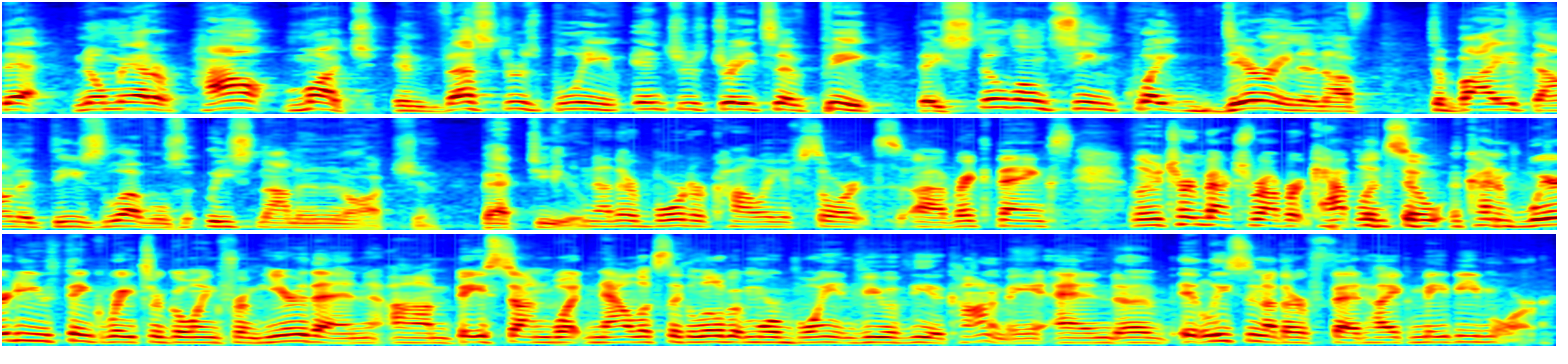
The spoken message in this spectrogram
that no matter how much investors believe interest rates have peaked, they still don't seem quite daring enough to buy it down at these levels, at least not in an auction. Back to you. Another border collie of sorts. Uh, Rick, thanks. Let me turn back to Robert Kaplan. So, kind of where do you think rates are going from here then, um, based on what now looks like a little bit more buoyant view of the economy and uh, at least another Fed hike, maybe more?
